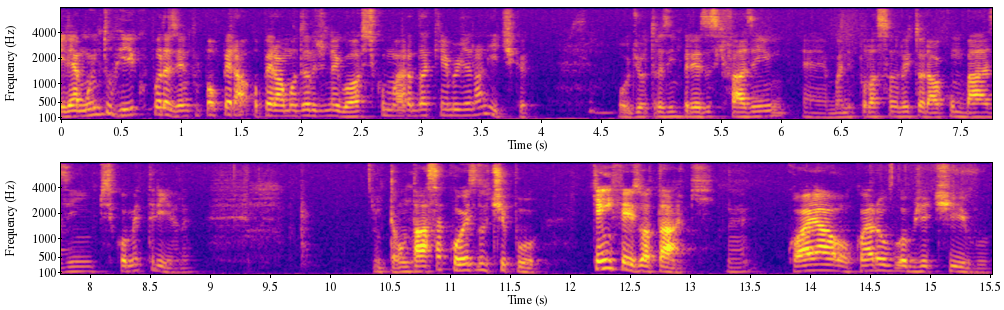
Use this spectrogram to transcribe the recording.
ele é muito rico, por exemplo, para operar, operar um modelo de negócio como era da Cambridge Analytica ou de outras empresas que fazem é, manipulação eleitoral com base em psicometria, né? Então tá essa coisa do tipo, quem fez o ataque, né? Qual, é a- qual era o objetivo?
